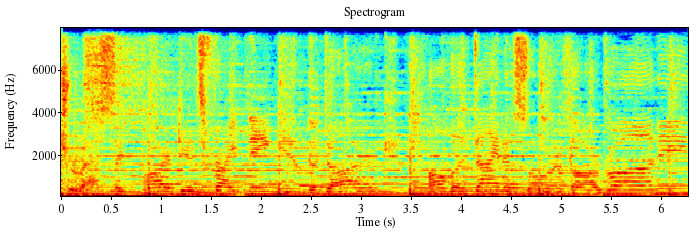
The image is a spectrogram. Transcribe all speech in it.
Jurassic Park is frightening in the dark. All the dinosaurs are running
